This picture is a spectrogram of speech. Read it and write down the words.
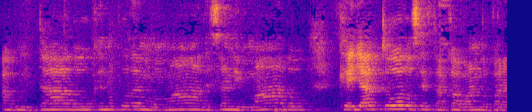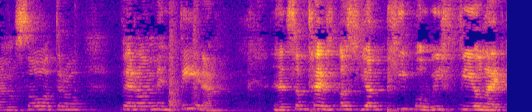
aguitados, que no podemos más, desanimados, que ya todo se está acabando para nosotros, pero es mentira. And sometimes us young people, we feel like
